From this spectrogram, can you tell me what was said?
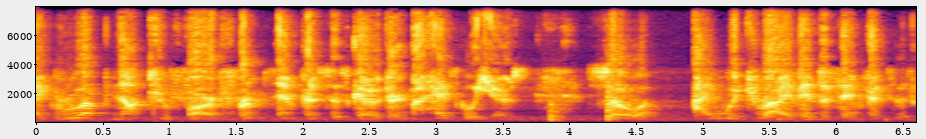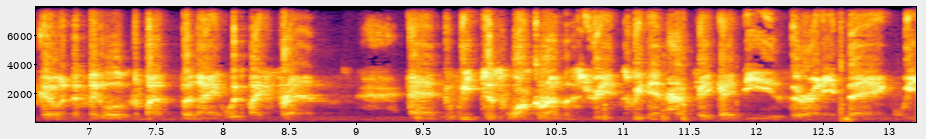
I grew up not too far from San Francisco during my high school years, so I would drive into San Francisco in the middle of the, month, the night with my friends, and we'd just walk around the streets. We didn't have fake IDs or anything. We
